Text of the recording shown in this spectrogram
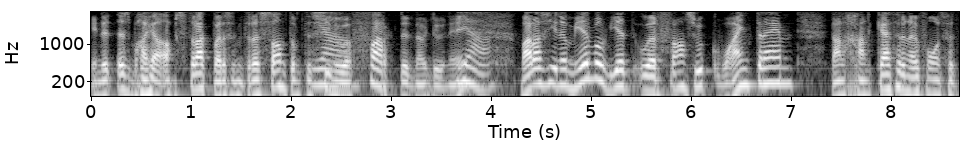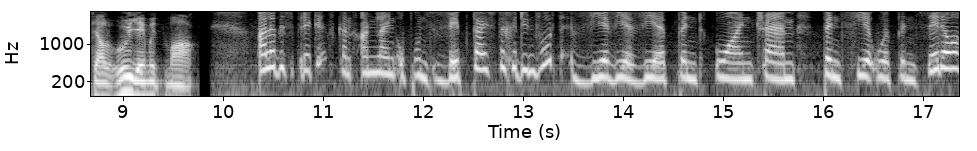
en dit is baie abstrakt, maar is interessant om te ja. sien hoe 'n vark dit nou doen, hè. Ja. Maar as jy nou meer wil weet oor Franshoek Wine Tram, dan gaan Catherine nou vir ons vertel hoe jy moet maak. Alle besprekings kan aanlyn op ons webtuiste gedoen word www.winetram.co.za.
